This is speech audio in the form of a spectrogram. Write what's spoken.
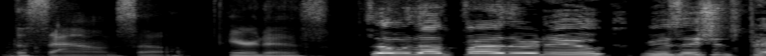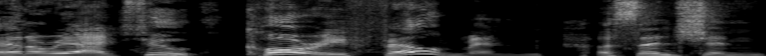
the sound. So here it is. So without further ado, musicians panel reacts to Corey Feldman, Ascension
